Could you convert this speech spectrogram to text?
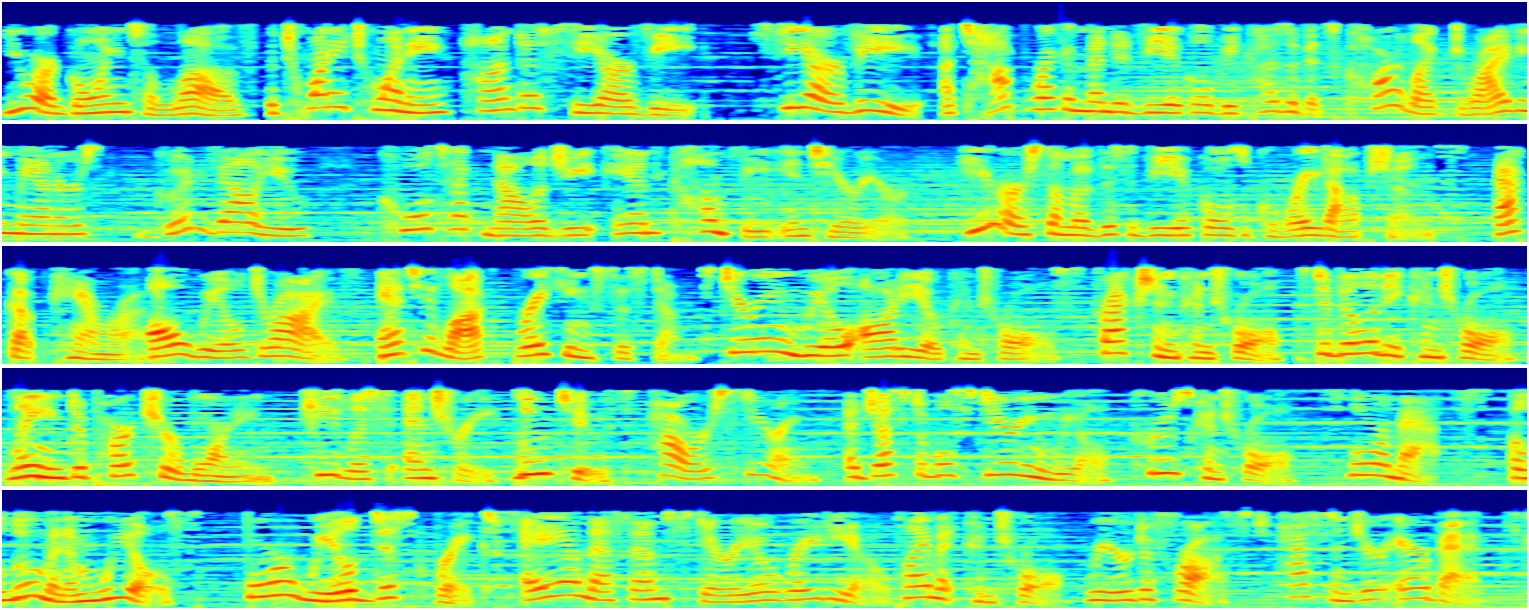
You are going to love the 2020 Honda CRV. CRV, a top recommended vehicle because of its car-like driving manners, good value, cool technology, and comfy interior. Here are some of this vehicle's great options. Backup camera, all-wheel drive, anti-lock braking system, steering wheel audio controls, traction control, stability control, lane departure warning, keyless entry, Bluetooth, power steering, adjustable steering wheel, cruise control, floor mats, aluminum wheels, four-wheel disc brakes, AM FM stereo radio, climate control, rear defrost, passenger airbag.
